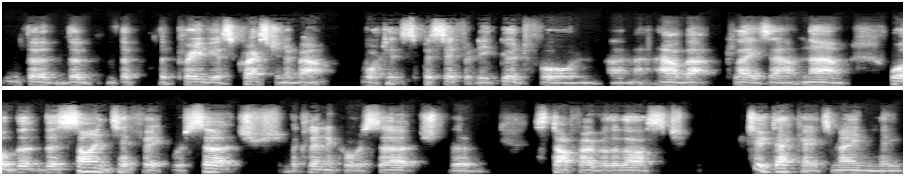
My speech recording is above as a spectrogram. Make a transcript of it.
the, the, the the previous question about what it's specifically good for and, and, how that plays out now. Well, the, the scientific research, the clinical research, the stuff over the last two decades mainly,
